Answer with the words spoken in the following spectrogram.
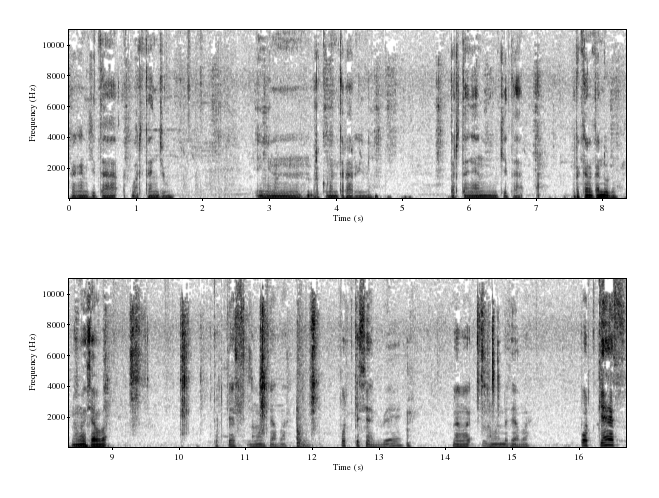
rekan kita Akbar Tanjung ingin berkomentar hari ini. Pertanyaan kita, perkenalkan dulu. Nama siapa, Pak? Podcast, nama siapa? Podcast ya. Nama nama Anda siapa? Podcast.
